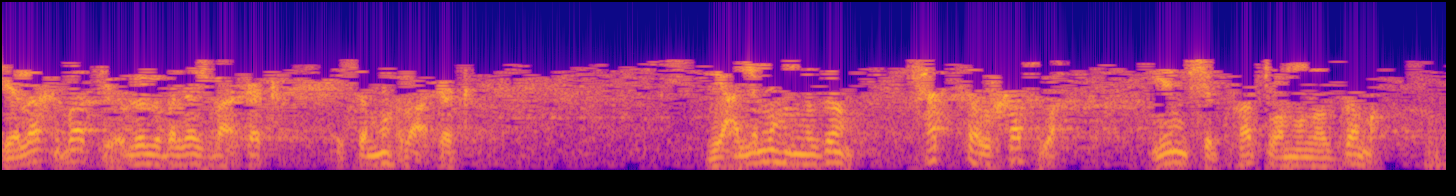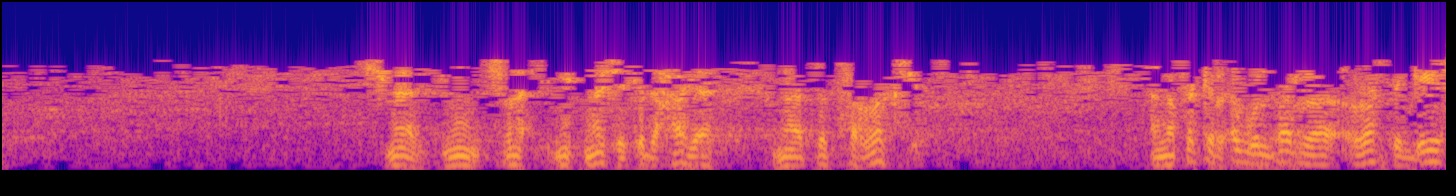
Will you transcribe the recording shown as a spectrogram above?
يلخبط يقولوا له بلاش بعكك يسموها بعكك. ويعلموه النظام. حتى الخطوة يمشي بخطوة منظمة. شمال يمين شمال ماشي كده حاجة ما تتحركش. أنا فاكر أول مرة رحت الجيش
